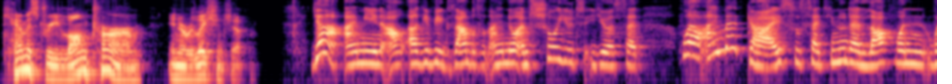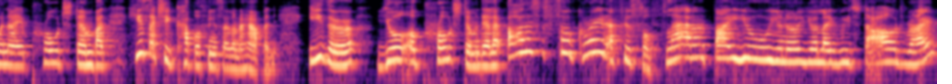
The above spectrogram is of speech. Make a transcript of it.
chemistry long term in a relationship. Yeah, I mean, I'll, I'll give you examples. And I know, I'm sure you, you said, well, I met guys who said, you know, they love when, when I approach them, but here's actually a couple of things that are going to happen. Either you'll approach them and they're like, oh, this is so great. I feel so flattered by you. You know, you're like reached out, right?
